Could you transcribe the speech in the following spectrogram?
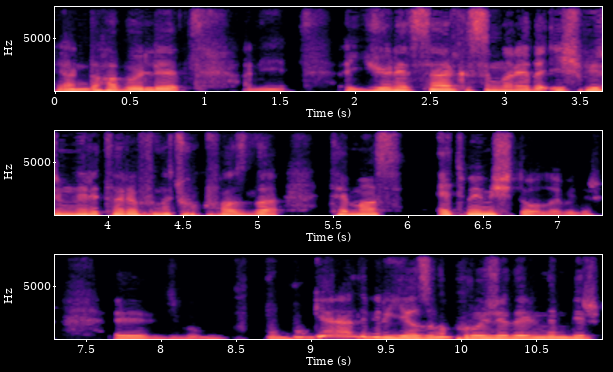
Yani daha böyle hani e, yönetsel kısımlara ya da iş birimleri tarafına çok fazla temas etmemiş de olabilir. E, bu, bu, genelde bir yazılım projelerinin bir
